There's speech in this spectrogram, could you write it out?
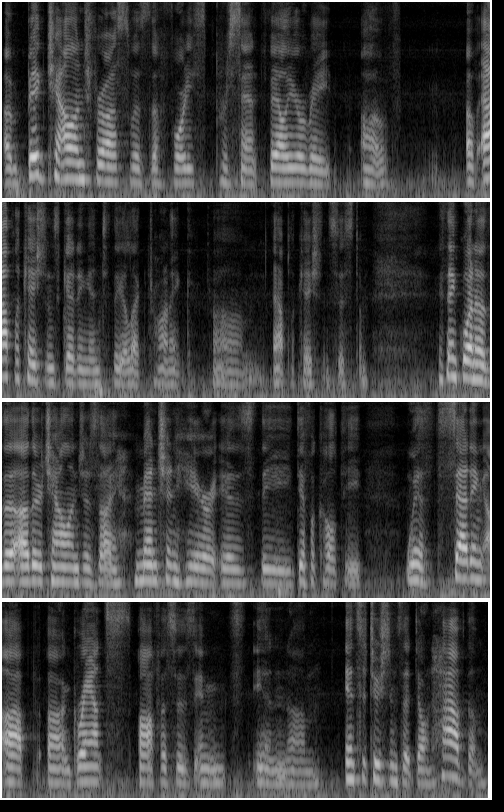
a big challenge for us was the 40% failure rate of, of applications getting into the electronic um, application system. I think one of the other challenges I mention here is the difficulty with setting up uh, grants offices in, in um, institutions that don't have them,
